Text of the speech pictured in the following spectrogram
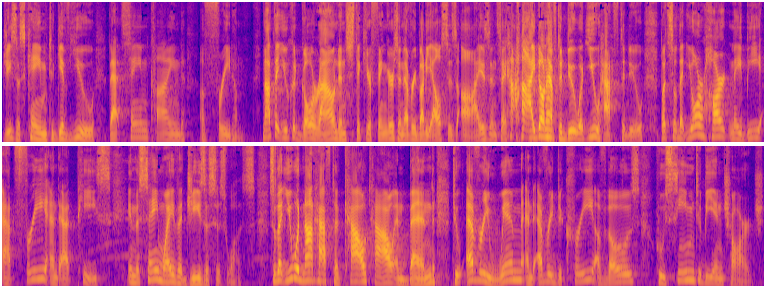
Jesus came to give you that same kind of freedom. Not that you could go around and stick your fingers in everybody else's eyes and say, ha, I don't have to do what you have to do, but so that your heart may be at free and at peace in the same way that Jesus's was. So that you would not have to kowtow and bend to every whim and every decree of those who seem to be in charge.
